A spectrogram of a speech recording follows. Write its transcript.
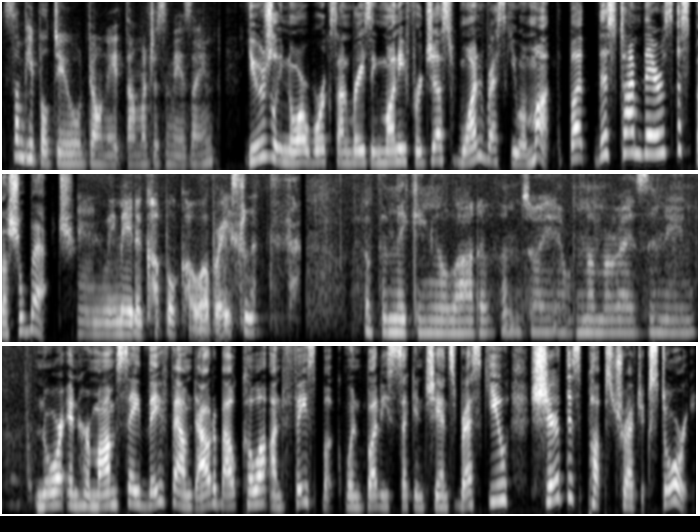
some people do donate them, which is amazing. Usually, Norah works on raising money for just one rescue a month, but this time there's a special batch. And we made a couple Koa bracelets. I've been making a lot of them, so I memorize the name. Norah and her mom say they found out about Koa on Facebook when Buddy's Second Chance Rescue shared this pup's tragic story.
